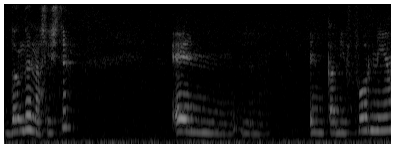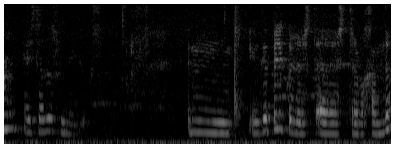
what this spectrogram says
¿Dónde naciste? En, en California, Estados Unidos. ¿En qué película estás trabajando?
